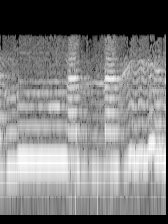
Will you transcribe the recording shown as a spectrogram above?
إن الذين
